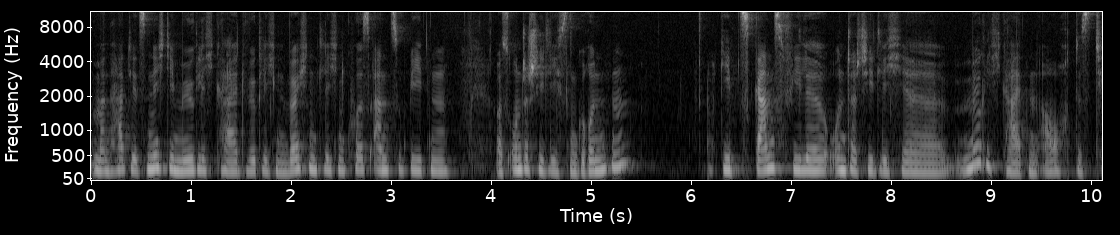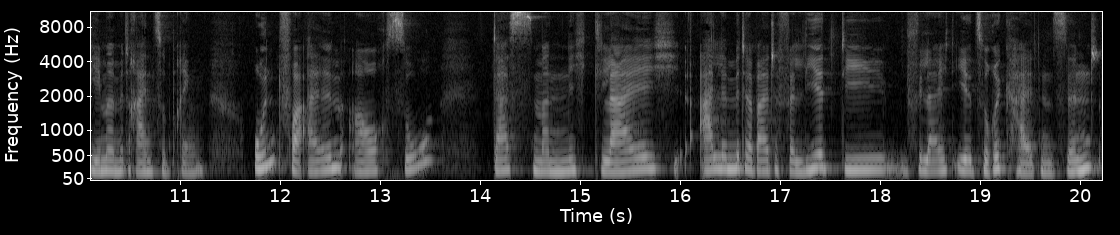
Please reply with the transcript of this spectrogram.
man hat jetzt nicht die Möglichkeit, wirklich einen wöchentlichen Kurs anzubieten, aus unterschiedlichsten Gründen, gibt es ganz viele unterschiedliche Möglichkeiten, auch das Thema mit reinzubringen. Und vor allem auch so, dass man nicht gleich alle Mitarbeiter verliert, die vielleicht eher zurückhaltend sind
